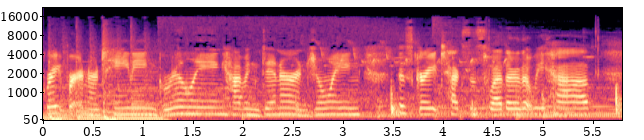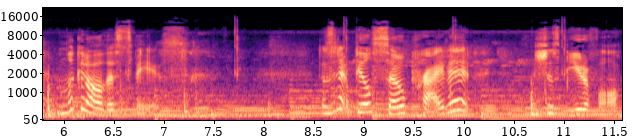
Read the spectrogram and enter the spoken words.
great for entertaining, grilling, having dinner, enjoying this great Texas weather that we have. And look at all this space. Doesn't it feel so private? It's just beautiful.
